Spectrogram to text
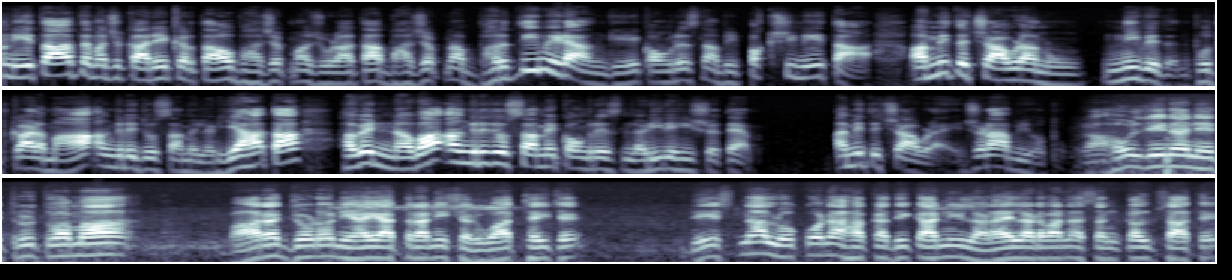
નેતા તેમજ કાર્યકર્તાઓ ભાજપમાં જોડાતા ભાજપના ભરતી મેળા અંગે કોંગ્રેસના વિપક્ષી નેતા અમિત ચાવડાનું નિવેદન. ભૂતકાળમાં અંગ્રેજો સામે લડ્યા હતા, હવે નવા અંગ્રેજો સામે કોંગ્રેસ લડી રહી છે તેમ અમિત ચાવડાએ જણાવ્યું હતું. રાહુલજીના નેતૃત્વમાં ભારત જોડો ન્યાયયાત્રાની શરૂઆત થઈ છે. દેશના લોકોના હક અધિકારની લડાઈ લડવાના સંકલ્પ સાથે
